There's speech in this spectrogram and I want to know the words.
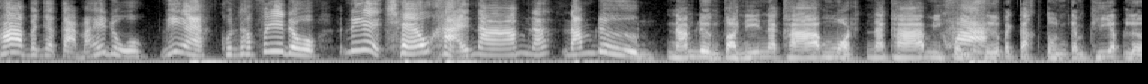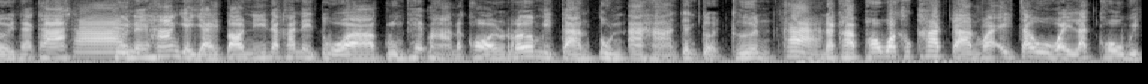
ภาพบรรยากาศมาให้ดู นี่ไง คุณท็อฟฟี่ดู นี่เชลฟ์ขายน้ำนะ น้ำดื่ม น้ำดื่มตอนนี้นะคะ หมดนะคะ มีคนค่ะซื้อไปกักตุนกันเพียบเลยนะคะใช่คือในห้างใหญ่ ๆ ตอนนี้นะคะ ในตัวกรุงเทพมหานครเริ่มมีการตุนอาหารกันเกิดขึ้นค่ะนะคะเพราะว่าเขาคาดการณ์ว่าไอ้เจ้าไวรัสโควิด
